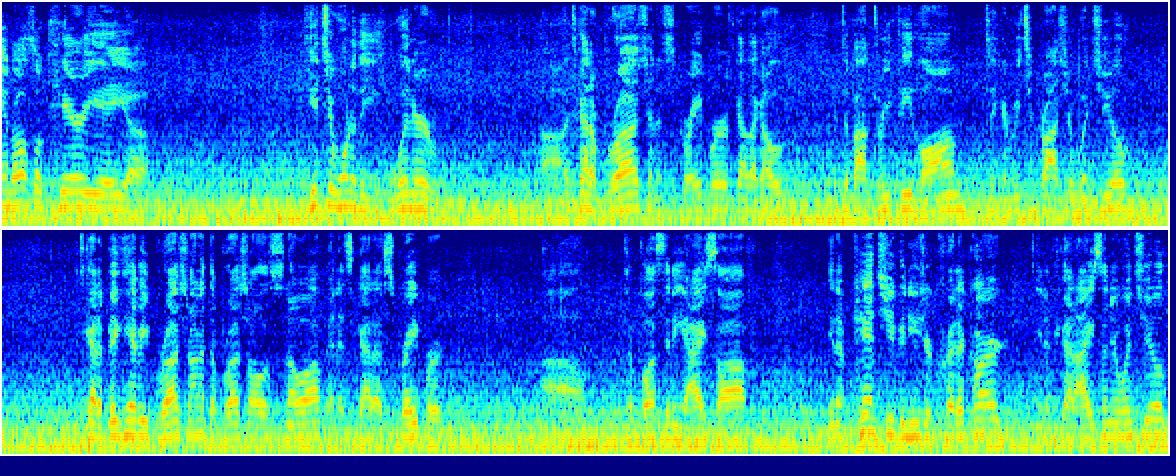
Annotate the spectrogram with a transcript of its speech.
And also carry a uh, get you one of these winter uh, it's got a brush and a scraper. It's got like a it's about three feet long so you can reach across your windshield. It's got a big heavy brush on it to brush all the snow off and it's got a scraper um, to bust any ice off. In a pinch you can use your credit card you know if you got ice on your windshield.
